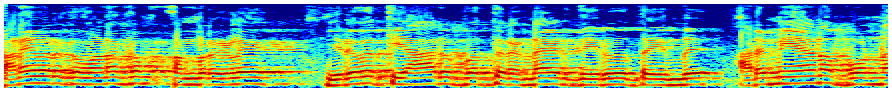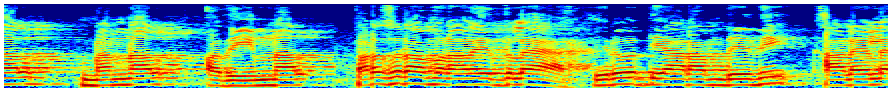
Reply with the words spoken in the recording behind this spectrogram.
அனைவருக்கும் வணக்கம் நண்பர்களே. இருபத்தி ஆறு பத்து ரெண்டாயிரத்தி இருபத்தைந்து. அருமையான பொன்னாள் நன்னாள் அது இந்நாள். பரசுராமர் ஆலயத்தில் இருபத்தி ஆறாம் தேதி காலையில்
